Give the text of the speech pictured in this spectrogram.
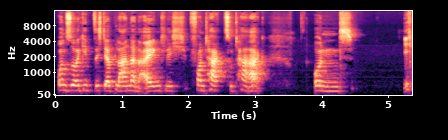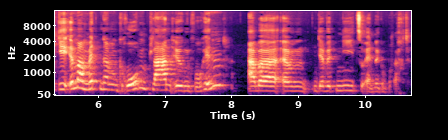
Und so ergibt sich der Plan dann eigentlich von Tag zu Tag. Und ich gehe immer mit einem groben Plan irgendwo hin, aber ähm, der wird nie zu Ende gebracht.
